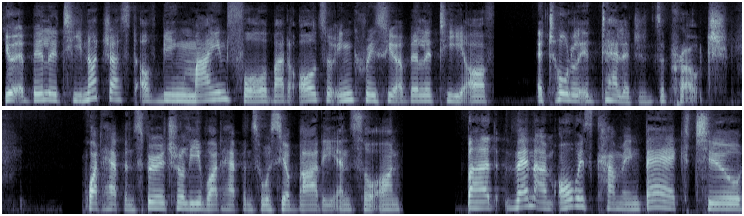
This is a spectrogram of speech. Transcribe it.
your ability, not just of being mindful, but also increase your ability of a total intelligence approach. What happens spiritually, what happens with your body, and so on. But then I'm always coming back to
